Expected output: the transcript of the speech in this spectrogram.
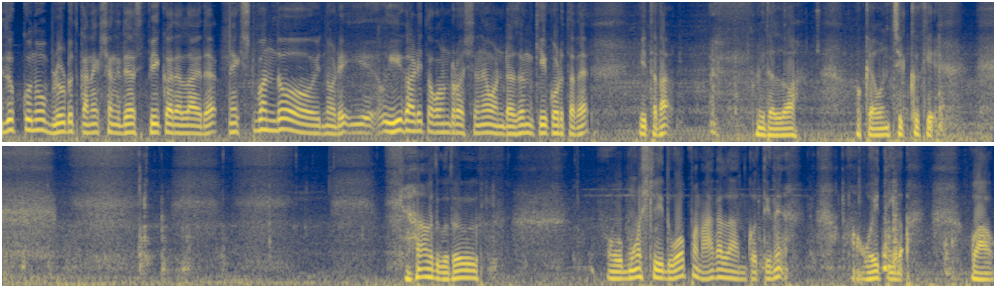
ಇದಕ್ಕೂ ಬ್ಲೂಟೂತ್ ಕನೆಕ್ಷನ್ ಇದೆ ಸ್ಪೀಕರ್ ಎಲ್ಲ ಇದೆ. ನೆಕ್ಸ್ಟ್ ಬಂದು ಇದು ನೋಡಿ, ಈ ಗಾಡಿ ತೊಗೊಂಡ್ರು ಅಷ್ಟೇ ಒಂದು ಡಜನ್ ಕೀ ಕೊಡ್ತಾರೆ. ಈ ಥರ ಇದಲ್ವಾ? ಓಕೆ ಒಂದು ಚಿಕ್ಕ ಕೀ ಯಾವ್ದು ಗೊತ್ತು ಮೋಸ್ಟ್ಲಿ ಇದು ಓಪನ್ ಆಗಲ್ಲ ಅನ್ಕೋತೀನಿ. ಹೋಯ್ತು ಈಗ. ವಾವ್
